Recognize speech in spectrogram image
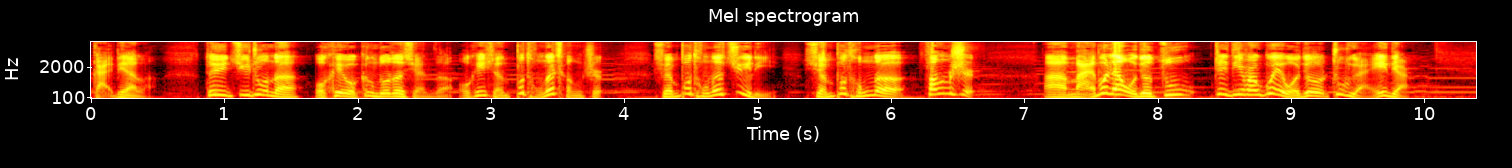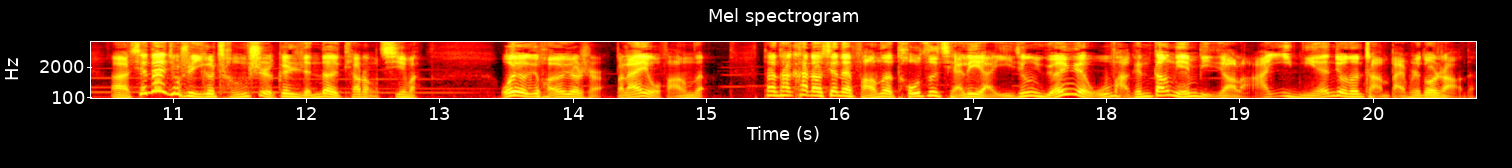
改变了。对于居住呢，我可以有更多的选择，我可以选不同的城市，选不同的距离，选不同的方式。啊，买不了我就租，这地方贵我就住远一点，啊，现在就是一个城市跟人的调整期嘛。我有一个朋友就是本来有房子，但他看到现在房子投资潜力啊，已经远远无法跟当年比较了啊，一年就能涨百分之多少的，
